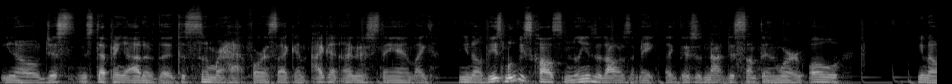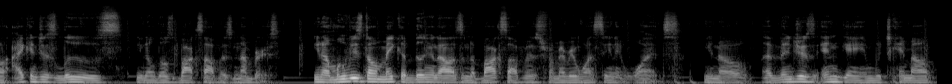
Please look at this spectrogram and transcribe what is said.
you know, just stepping out of the consumer hat for a second, I can understand like you know these movies cost millions of dollars to make. Like this is not just something where oh, you know, I can just lose you know those box office numbers you know, movies don't make a billion dollars in the box office from everyone seeing it once. You know, Avengers Endgame, which came out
